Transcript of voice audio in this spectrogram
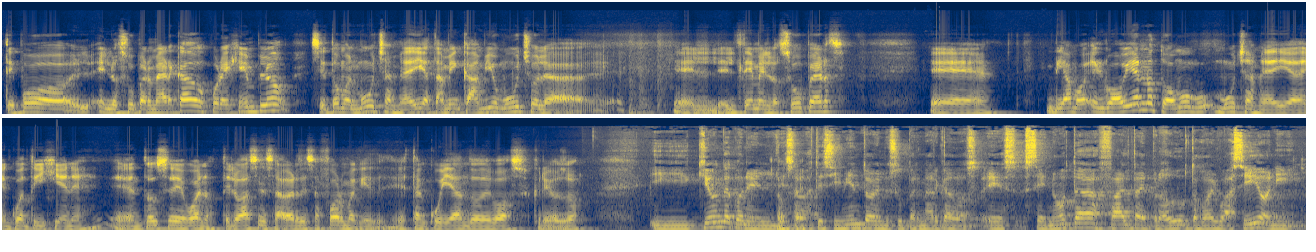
Te en los supermercados, por ejemplo, se toman muchas medidas. También cambió mucho la, el, tema en los supers. Eh, digamos, el gobierno tomó muchas medidas en cuanto a higiene. entonces, bueno, te lo hacen saber de esa forma que están cuidando de vos, creo yo. ¿Y qué onda con el desabastecimiento en los supermercados? ¿Es, ¿Se nota falta de productos o algo así o ni?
